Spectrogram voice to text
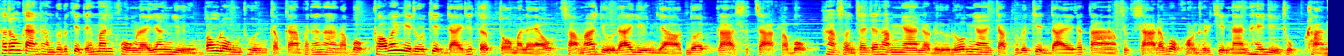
ถ้าต้องการทำธุรกิจให้มั่นคงและยั่งยืน ต้องลงทุนกับการพัฒนาระบบ เพราะไม่มีธุรกิจใดที่เติบโตมาแล้ว สามารถอยู่ได้ยืนยาว โดยปราศจากระบบ หากสนใจจะทำงานหรือร่วมงานกับธุรกิจใดก็ตาม ศึกษาระบบของธุรกิจนั้นให้ดีทุกครั้ง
